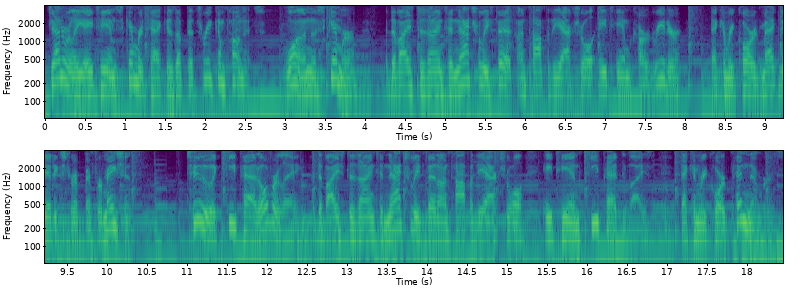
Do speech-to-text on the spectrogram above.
Generally, ATM skimmer tech is up to three components. One, a skimmer, a device designed to naturally fit on top of the actual ATM card reader that can record magnetic strip information. Two, a keypad overlay, a device designed to naturally fit on top of the actual ATM keypad device that can record PIN numbers.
